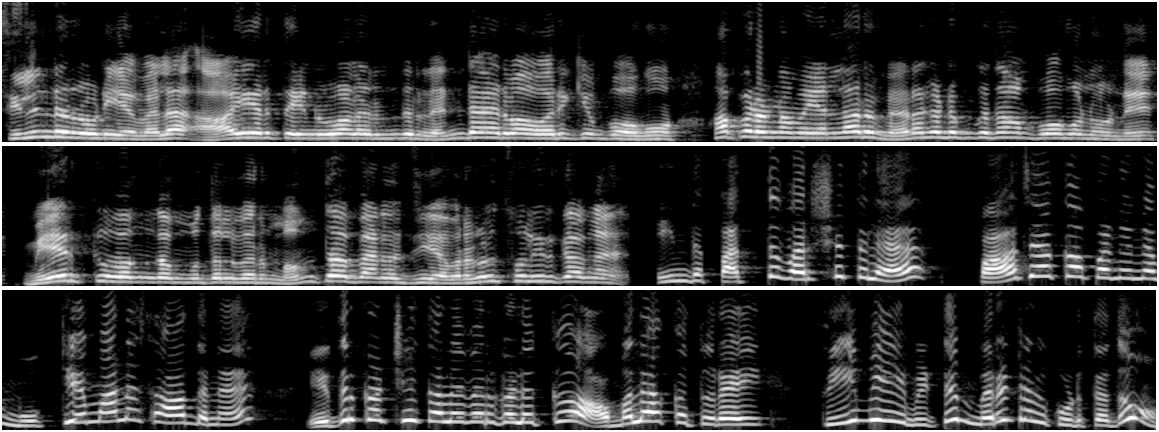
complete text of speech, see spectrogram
சிலிண்டருடைய விலை ஆயிரத்தி ஐநூறுவால இருந்து ரெண்டாயிரம் ரூபாய் வரைக்கும் போகும். அப்புறம் நம்ம எல்லாரும் விறகடுப்புக்கு தான் போகணும்னு மேற்கு வங்க முதல்வர் மம்தா பானர்ஜி அவர்கள் சொல்லியிருக்காங்க. இந்த பத்து வருஷத்துல பாஜக பண்ணின முக்கியமான சாதனை எதிர்க்கட்சி தலைவர்களுக்கு அமலாக்கத்துறை சிபிஐ விட்டு மிரட்டல் கொடுத்ததும்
